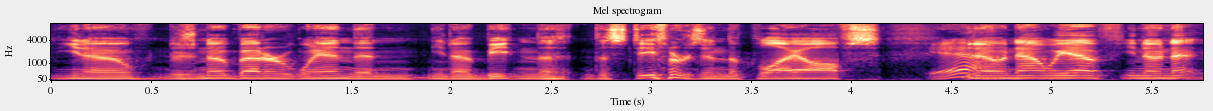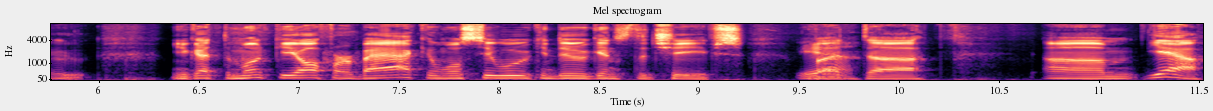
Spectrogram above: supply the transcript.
you know there's no better win than you know beating the, the Steelers in the playoffs. Yeah. You know now we have you know now, you got the monkey off our back and we'll see what we can do against the Chiefs. Yeah. But uh, um, yeah,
